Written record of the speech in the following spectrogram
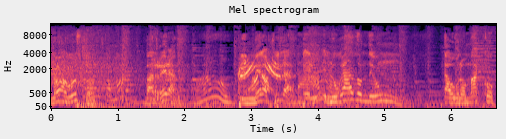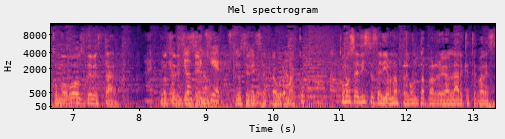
No a gusto. Barrera. Wow. Primera fila. El, el lugar donde un tauromaco como vos debe estar. Ay, No se dice así, sí ¿no? quiero, sí no se quiero. dice tauromaco. ¿Cómo se dice? Sería una pregunta para regalar. ¿Qué te parece?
